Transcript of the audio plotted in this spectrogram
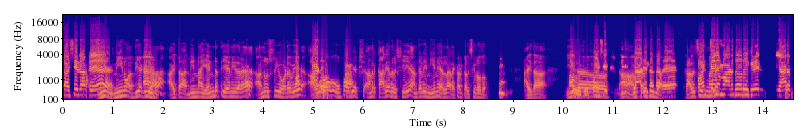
ಕಳ್ಸಿದಾದ್ರೆ ನೀ- ನೀನು ಅಧ್ಯಕ್ಷ. ಹಾ. ಆಯ್ತಾ? ನಿನ್ನ ಹೆಂಡತಿ ಏನಿದಾರೆ? ಅನುಶ್ರೀ ಒಡವಿ ಮಾಡು. ಅವರು ಉಪಾಧ್ಯಕ್ಷ ಅಂದ್ರೆ ಕಾರ್ಯದರ್ಶಿ ಅಂತೇಳಿ ನೀನೇ ಎಲ್ಲಾ ರೆಕಾರ್ಡ್ ಕಳಿಸಿರೋದು. ಹ್ಮ್. ಆಯ್ತಾ? ಈಗ ಹೌದು, ಕಳ್ಸಿದ್ವಿ. ಹಾ, ಯಾರಿದ್ದಾರೆ? ಕಳ್ಸಿದ್ಮೇಲೆ ವಂಚನೆ ಮಾಡಿದವರಿಗೆ ಯಾರು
